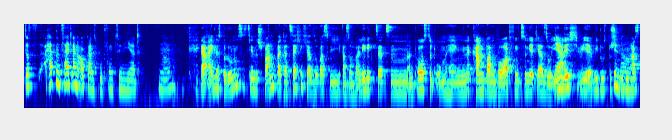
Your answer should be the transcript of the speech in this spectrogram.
Das hat eine Zeit lang auch ganz gut funktioniert. Ne? Ja, eigenes Belohnungssystem ist spannend, weil tatsächlich ja sowas wie was auf erledigt setzen, ein Post-it umhängen, ne, Kanban-Board funktioniert ja so Ja. ähnlich, wie, wie du es beschrieben Genau. hast.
